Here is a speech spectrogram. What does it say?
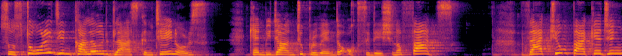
So storage in colored glass containers can be done to prevent the oxidation of fats. Vacuum packaging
